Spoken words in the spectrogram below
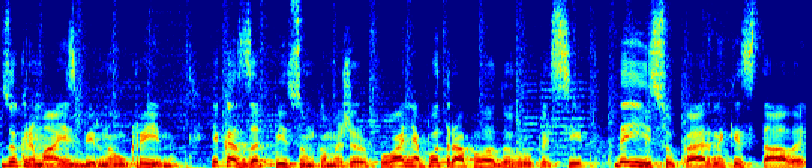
зокрема і збірна України, яка за підсумками жеребкування потрапила до групи Сі, де її суперники стали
